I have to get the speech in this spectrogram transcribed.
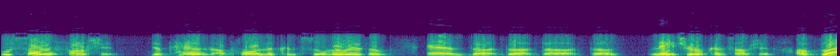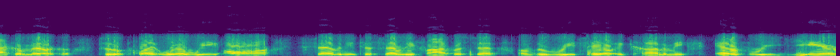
whose sole function depends upon the consumerism and the the the the nature of consumption of black America to the point where we are 70 to 75 percent of the retail economy every year.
